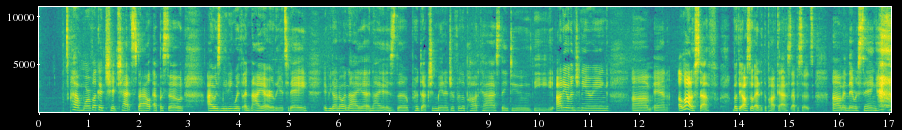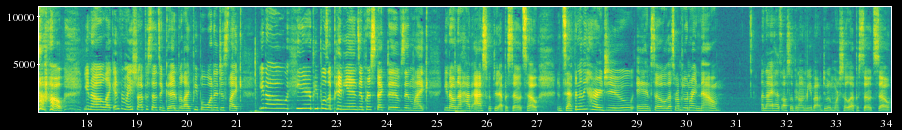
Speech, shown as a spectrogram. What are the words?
have more of like a chit chat style episode. I was meeting with Annaya earlier today. If you don't know Annaya, Annaya is the production manager for the podcast. They do the audio engineering um, and a lot of stuff but they also edit the podcast episodes. Um, and they were saying how, you know, like informational episodes are good, but like people want to just like, you know, hear people's opinions and perspectives and like, you know, not have as scripted episodes. So definitely heard you. And so that's what I'm doing right now. Annaya has also been on me about doing more solo episodes. So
